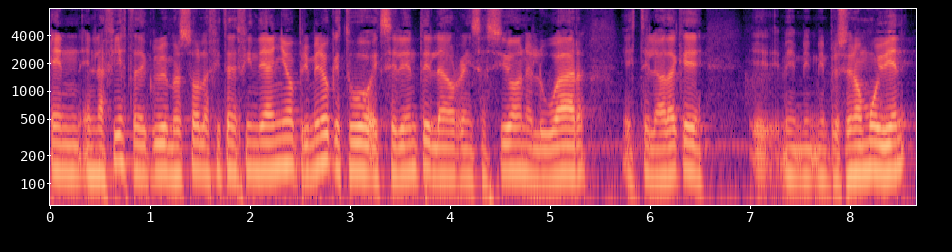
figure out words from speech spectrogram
en, la fiesta del Club Inversor, la fiesta de fin de año. Primero que estuvo excelente la organización, el lugar, este, la verdad que eh, me, impresionó muy bien,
